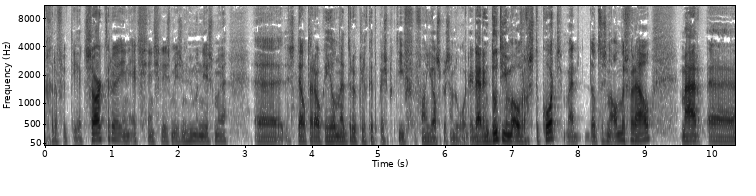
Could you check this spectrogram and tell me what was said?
gereflecteerd. Sartre in existentialisme is een humanisme uh, stelt daar ook heel nadrukkelijk het perspectief van Jaspers aan de orde. Daarin doet hij hem overigens tekort, maar dat is een ander verhaal. Maar uh,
